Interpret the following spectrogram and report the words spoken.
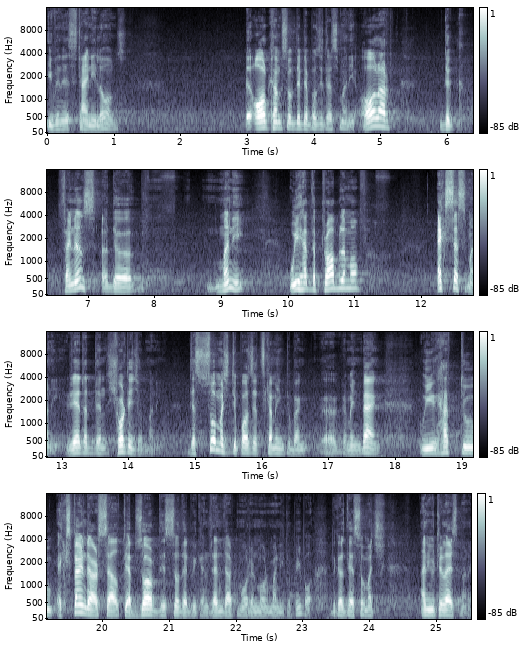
even as tiny loans, all comes from the depositors' money. All our the finance, uh, the money, we have the problem of excess money rather than shortage of money. There's so much deposits coming to bank, uh, Grameen Bank, we have to expand ourselves to absorb this so that we can lend out more and more money to people because there's so much unutilized money.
